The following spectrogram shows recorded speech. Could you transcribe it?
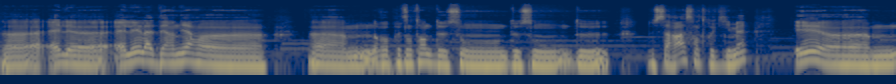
euh, elle euh, elle est la dernière euh, euh, représentante de son de son de de sa race entre guillemets et euh,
